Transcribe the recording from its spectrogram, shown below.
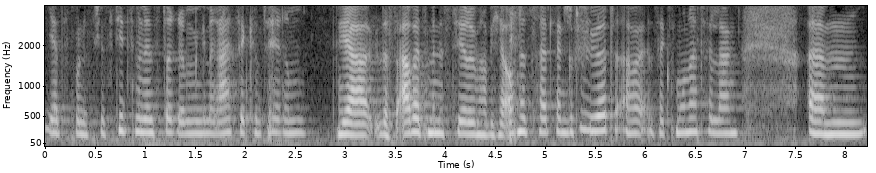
jetzt Bundesjustizministerin, Generalsekretärin. Ja, das Arbeitsministerium habe ich ja auch eine Zeit lang geführt, aber sechs Monate lang. Ähm,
